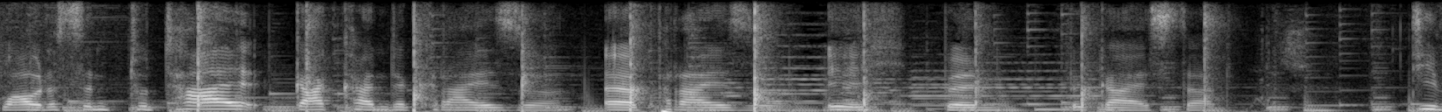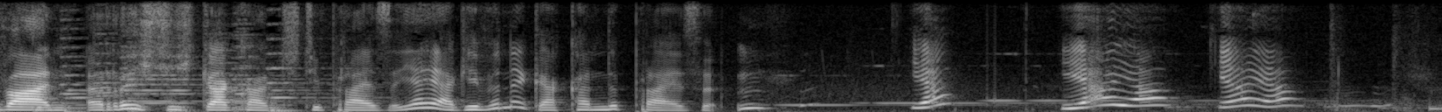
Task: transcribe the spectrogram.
Wow, das sind total gackernde Kreise. Äh, Preise. Ich bin begeistert. Die waren richtig gackernd, die Preise. Ja, ja, gewinne gackernde Preise. Mhm. Ja? Ja, ja, ja, ja.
